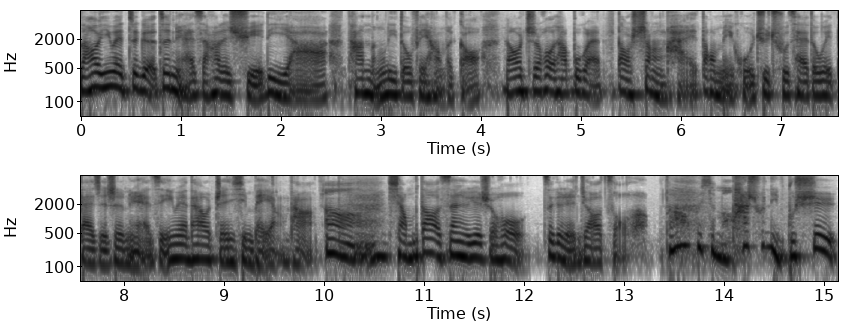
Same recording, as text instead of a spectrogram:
然后因为这个这女孩子她的学历啊，她能力都非常的高。然后之后她不管到上海、到美国去出差，都会带着这个女孩子，因为她要真心培养她。嗯，想不到三个月之后，这个人就要走了啊？为什么？她说：“你不是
